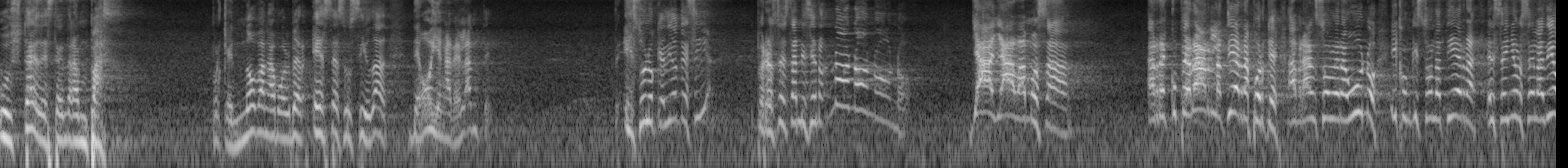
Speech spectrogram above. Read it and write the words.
ustedes tendrán paz, porque no van a volver, esa es su ciudad de hoy en adelante. Eso es lo que Dios decía, pero ustedes están diciendo, no, no, no, no, ya, ya vamos a a recuperar la tierra porque Abraham solo era uno y conquistó la tierra, el Señor se la dio.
